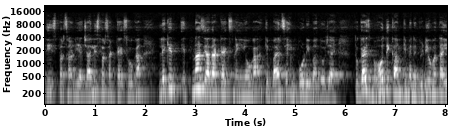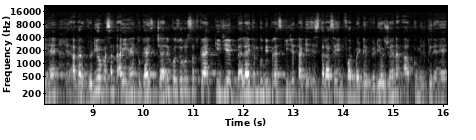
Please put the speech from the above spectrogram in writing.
30 परसेंट या 40 परसेंट टैक्स होगा, लेकिन इतना ज़्यादा टैक्स नहीं होगा कि बाहर से इम्पोर्ट ही बंद हो जाए। तो गैस बहुत ही काम की मैंने वीडियो बताई है। अगर वीडियो पसंद आई है तो गैस चैनल को ज़रूर सब्सक्राइब कीजिए बेल आइकन को भी प्रेस कीजिए, ताकि इस तरह से इन्फॉर्मेटिव वीडियो जो है ना, आपको मिलती रहे।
